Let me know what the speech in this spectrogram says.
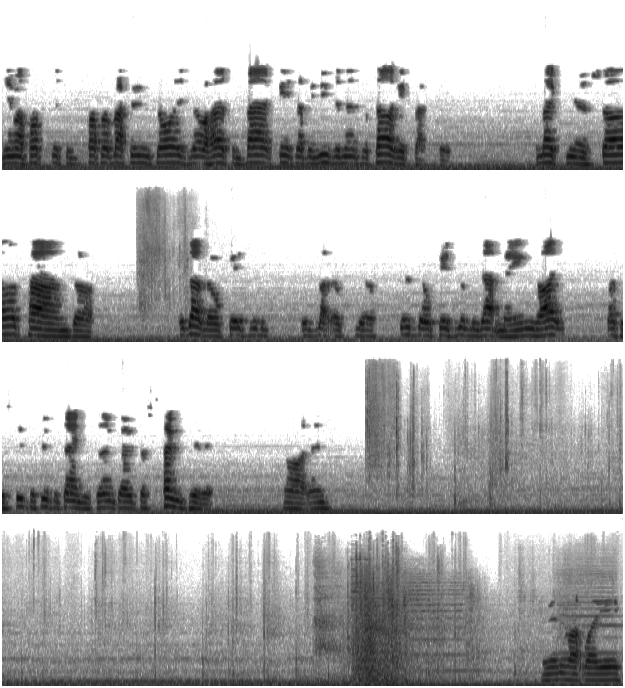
Me and my proper raccoon toys, though I heard some bad kids have been using them for target practice. Me a sad panda. Is that with is that little, good wouldn't be that mean, right? But it's super super dangerous, don't go just don't do it. Alright then. Are we in the right way here?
